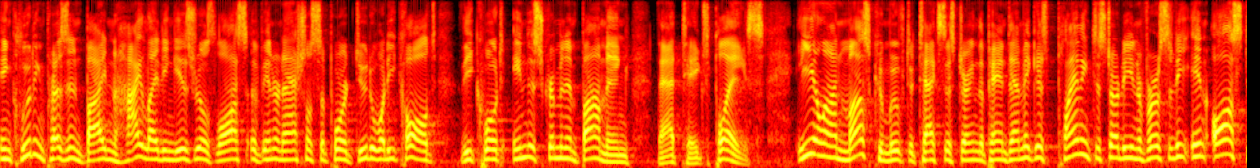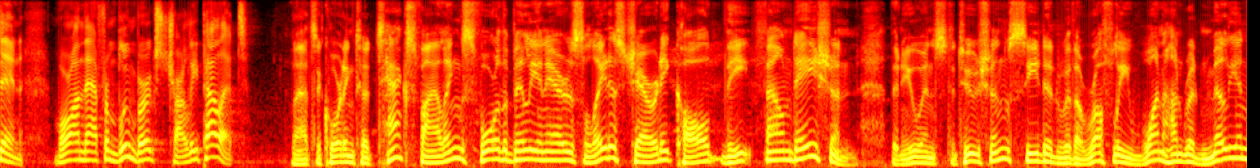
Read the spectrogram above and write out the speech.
including President Biden highlighting Israel's loss of international support due to what he called the quote indiscriminate bombing that takes place. Elon Musk, who moved to Texas during the pandemic, is planning to start a university in Austin. More on that from Bloomberg's Charlie Pellett. That's according to tax filings for the billionaire's latest charity called the Foundation. The new institution, seeded with a roughly $100 million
